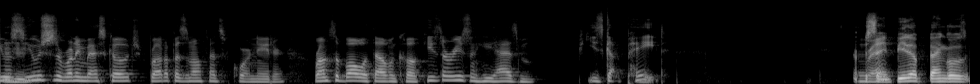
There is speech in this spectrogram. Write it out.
He was Mm-hmm. he was just a running backs coach, brought up as an offensive coordinator, runs the ball with Dalvin Cook. He's the reason he has he's got paid. I'm just saying, beat up Bengals,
